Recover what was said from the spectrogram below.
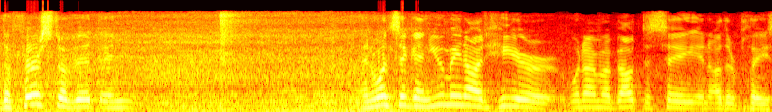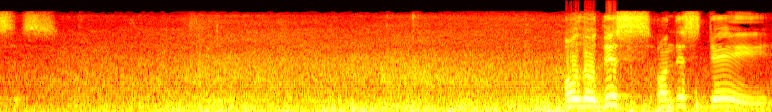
The first of it, and and once again, you may not hear what I'm about to say in other places. Although this on this day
